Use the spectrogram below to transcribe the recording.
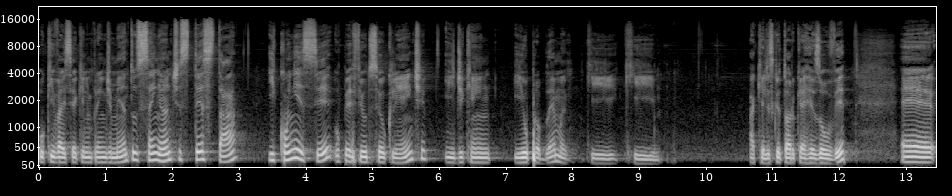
o que vai ser aquele empreendimento, sem antes testar e conhecer o perfil do seu cliente e de quem e o problema que, que aquele escritório quer resolver, é,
